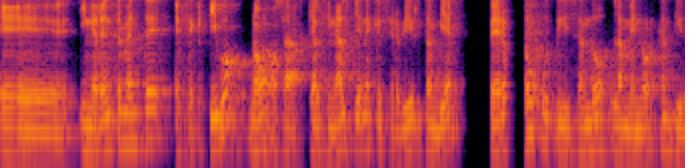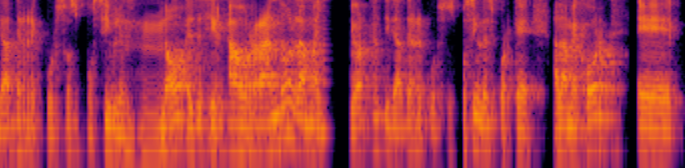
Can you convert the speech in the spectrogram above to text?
eh, inherentemente efectivo, ¿no? O sea, que al final tiene que servir también, pero utilizando la menor cantidad de recursos posibles, ¿no? Es decir, ahorrando la mayor cantidad de recursos posibles, porque a lo mejor eh,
